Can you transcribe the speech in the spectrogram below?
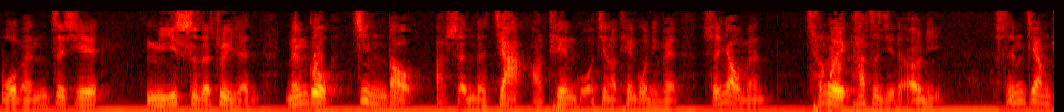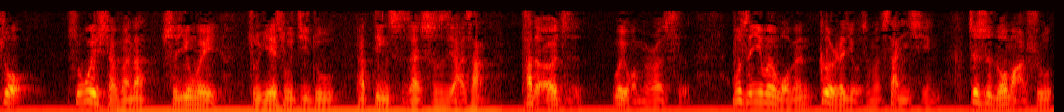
我们这些。”迷失的罪人能够进到啊神的家啊天国，进到天国里面，神要我们成为他自己的儿女。神这样做是为什么呢？是因为主耶稣基督他定死在十字架上，他的儿子为我们而死，不是因为我们个人有什么善行，这是罗马书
